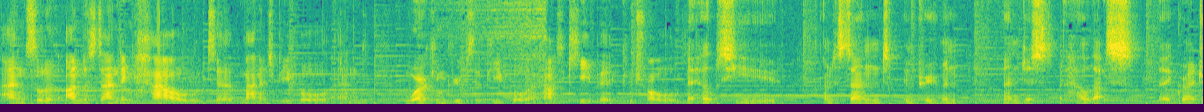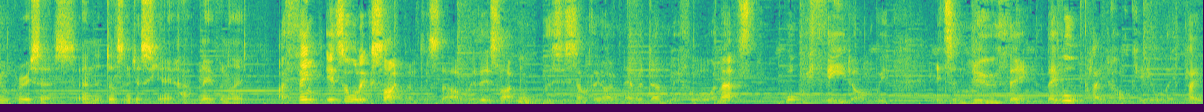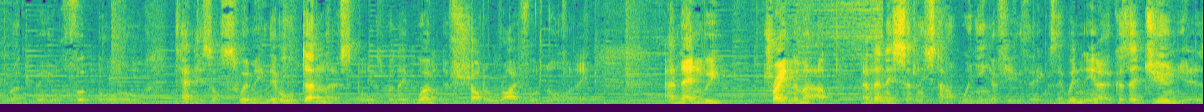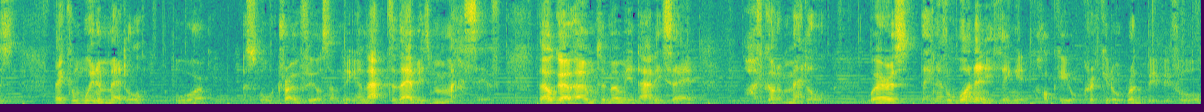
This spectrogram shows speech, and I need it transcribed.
and sort of understanding how to manage people and work in groups of people and how to keep it controlled. It helps you understand improvement and just how that's a gradual process and it doesn't just you know happen overnight. I think it's all excitement to start with. It's like, oh, this is something I've never done before, and that's what we feed on. We, it's a new thing. They've all played hockey, or they've played rugby, or football, or tennis, or swimming. They've all done those sports, but they won't have shot a rifle normally. And then we train them up, and then they suddenly start winning a few things. They win, you know, because they're juniors, they can win a medal or a small trophy or something, and that to them is massive. They'll go home to mummy and daddy saying, I've got a medal. Whereas they never won anything in hockey or cricket or rugby before.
